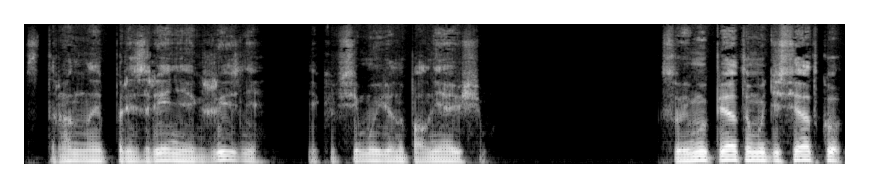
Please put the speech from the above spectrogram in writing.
Странное презрение к жизни и ко всему ее наполняющему. К своему пятому десятку,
